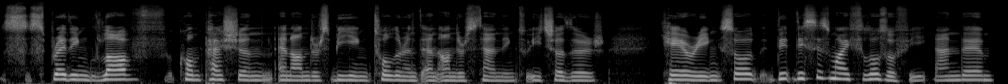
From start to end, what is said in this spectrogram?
spreading love, compassion, and under- being tolerant and understanding to each other, caring. So th- this is my philosophy, and um,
